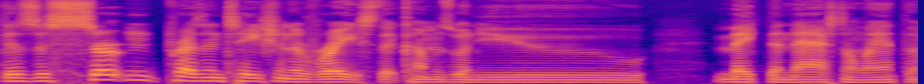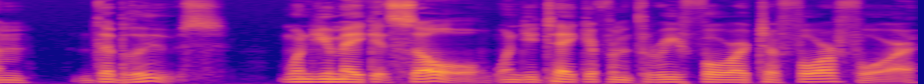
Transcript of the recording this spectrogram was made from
there's a certain presentation of race that comes when you make the national anthem the blues. When you make it soul, when you take it from 3/4 to 4/4.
